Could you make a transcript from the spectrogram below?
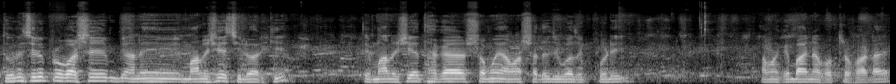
তো উনি ছিল প্রবাসে মানে মালয়েশিয়া ছিল আর কি। তো মালয়েশিয়া থাকার সময় আমার সাথে যোগাযোগ করে। আমাকে বায়নাপত্র পাঠায়।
